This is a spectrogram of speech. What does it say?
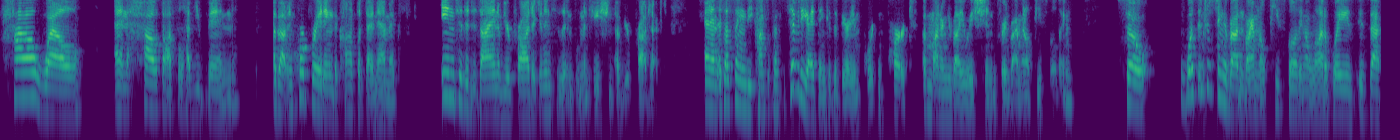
how well and how thoughtful have you been about incorporating the conflict dynamics into the design of your project and into the implementation of your project. And assessing the conflict sensitivity, I think, is a very important part of monitoring evaluation for environmental peace building. So what's interesting about environmental peace building in a lot of ways is that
